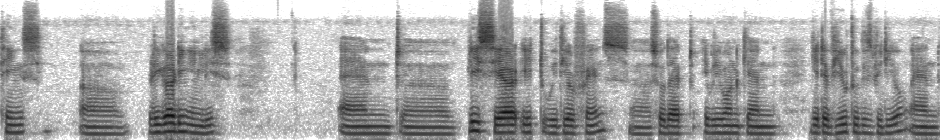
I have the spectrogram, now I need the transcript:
things uh, regarding english. And uh, please share it with your friends uh, so that everyone can get a view to this video. And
